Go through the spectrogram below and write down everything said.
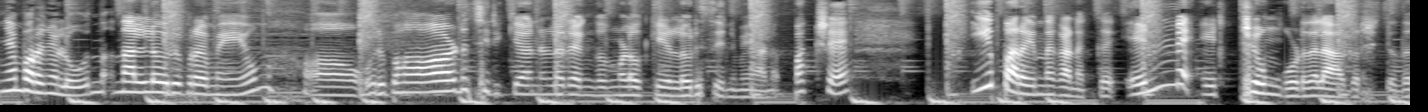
ഞാൻ പറഞ്ഞല്ലോ നല്ലൊരു പ്രമേയവും ഒരുപാട് ചിരിക്കാനുള്ള രംഗങ്ങളൊക്കെയുള്ള ഒരു സിനിമയാണ്. പക്ഷേ ഈ പറയുന്ന കണക്ക് എന്നെ ഏറ്റവും കൂടുതൽ ആകർഷിച്ചത്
